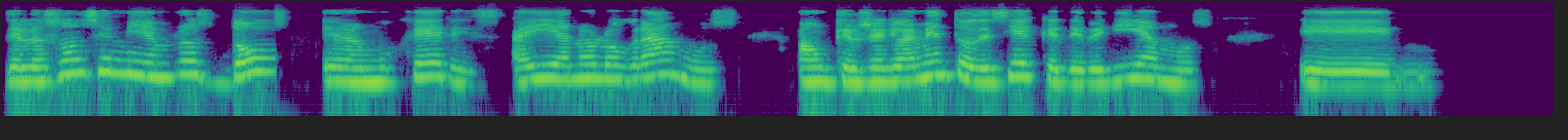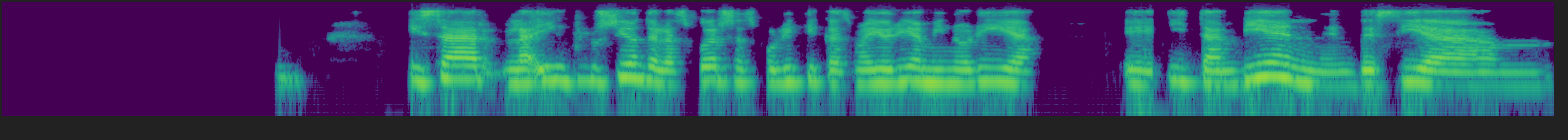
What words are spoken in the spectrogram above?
De los 11 miembros, dos eran mujeres. Ahí ya no logramos, aunque el reglamento decía que deberíamos eh, la inclusión de las fuerzas políticas mayoría-minoría eh, y también decía, mm,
